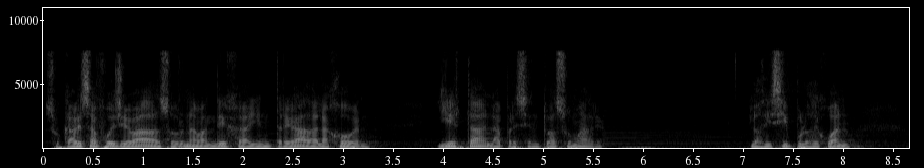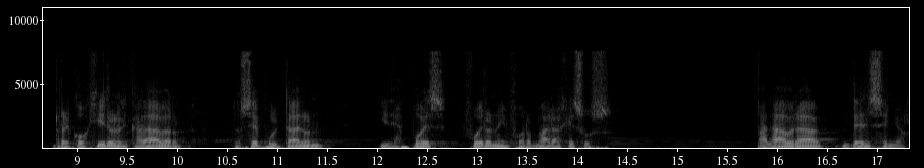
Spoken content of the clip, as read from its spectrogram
Su cabeza fue llevada sobre una bandeja y entregada a la joven, y ésta la presentó a su madre. Los discípulos de Juan recogieron el cadáver, lo sepultaron y después fueron a informar a Jesús. Palabra del Señor.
